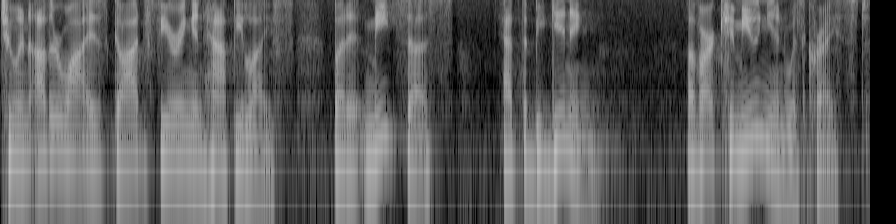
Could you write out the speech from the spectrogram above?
to an otherwise God fearing and happy life, but it meets us at the beginning of our communion with Christ.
